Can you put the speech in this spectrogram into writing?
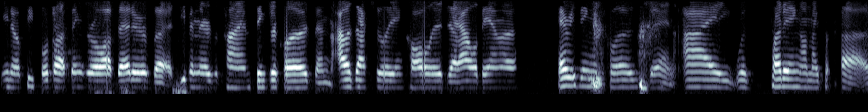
you know people thought things were a lot better, but even there's a time things are closed. And I was actually in college at Alabama, everything was closed, and I was putting on my uh,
